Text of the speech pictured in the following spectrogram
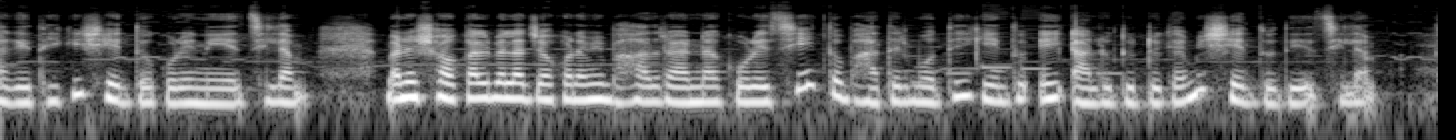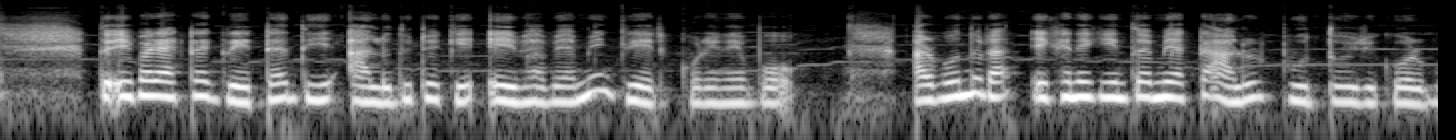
আগে থেকেই সেদ্ধ করে নিয়েছিলাম। মানে সকালবেলা যখন আমি ভাত রান্না করেছি, তো ভাতের মধ্যেই কিন্তু এই আলু দুটোকে আমি সেদ্ধ দিয়েছিলাম। তো এবার একটা গ্রেটার দিয়ে আলু দুটোকে এইভাবে আমি গ্রেট করে নেব। আর বন্ধুরা, এখানে কিন্তু আমি একটা আলুর পুর তৈরি করব।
